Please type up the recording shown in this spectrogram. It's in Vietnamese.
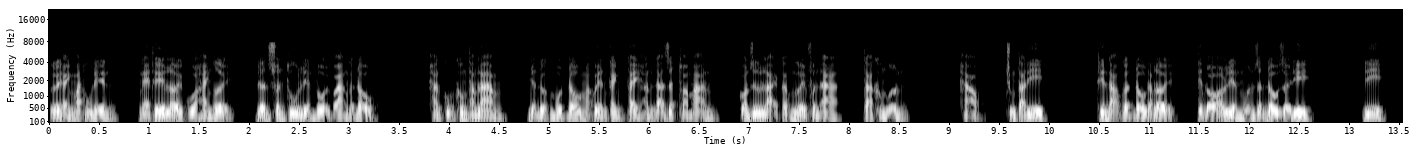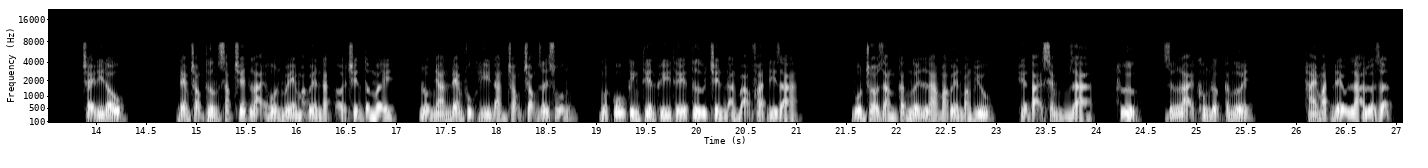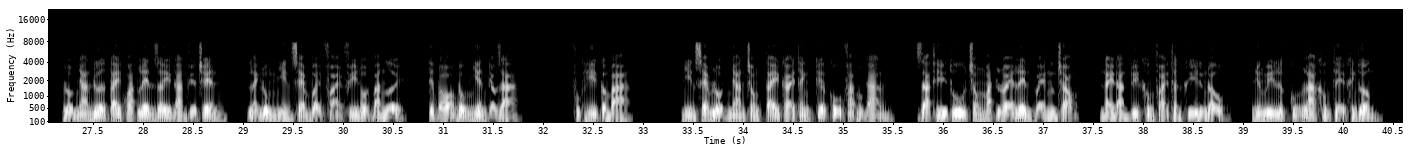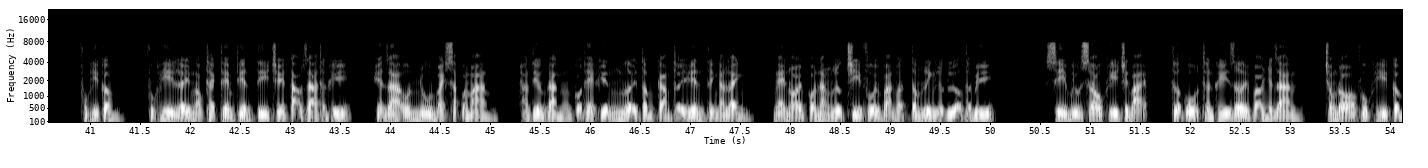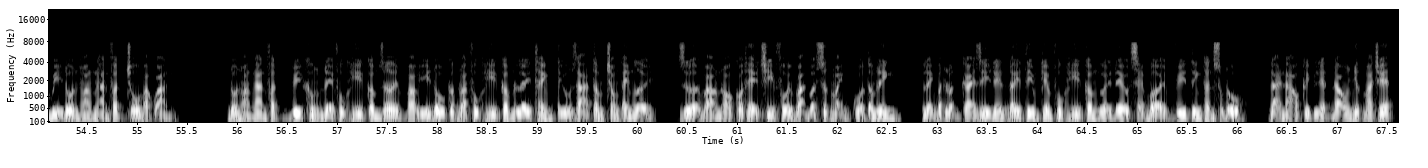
ơi ánh mắt hủ đến, nghe thế lời của hai người, đơn xuân thu liền vội vàng gật đầu. Hắn cũng không tham lam, nhận được một đầu mà quên cánh tay hắn đã rất thỏa mãn, còn dư lại các ngươi phân a, ta không muốn. Hảo, chúng ta đi. Thiên đạo gật đầu đáp lời, tiếp đó liền muốn dẫn đầu rời đi. Đi. Chạy đi đâu? Đem trọng thương sắp chết lại hôn mê mà quên đặt ở trên tầng mây, lộn nhan đem phục hy đàn trọng trọng rơi xuống, một cỗ kinh thiên khí thế từ trên đàn bạo phát đi ra. Vốn cho rằng các ngươi là mạc quên bằng hữu, hiện tại xem ra thử giữ lại không được các ngươi. Hai mắt đều là lựa giận, lộn nhan đưa tay khoác lên dây đàn phía trên lạnh lùng nhìn xem vậy phải phi đội ba người, tiếp đó đông nhiên kéo ra. Phục hy cầm ba. Nhìn xem lộn nhan trong tay cái thanh kia cổ phát một đàn dạ thì thu trong mắt lóe lên vẻ ngưng trọng, này đàn tuy không phải thần khí đứng đầu, nhưng uy lực cũng là không thể khinh thường. Phục hy cầm, phục hy lấy ngọc thạch thêm thiên ti chế tạo ra thần khí, hiện ra ôn nhu bạch sắc quan mang, hắn tiếng đàn có thể khiến người tâm cảm thấy yên tĩnh an lành, nghe nói có năng lực chi phối vạn vật tâm linh lực lượng thần bí. Si vu sau khi chiến bại, thượng cổ thần khí rơi vào nhân gian, trong đó phục hy cầm bị đôn hoàng ngàn phật chỗ bảo quản đôn hoàng ngàn phật vì không để phục hy cầm rơi vào ý đồ cấp đoạt phục hy cầm lấy thành tựu dã tâm trong tay người, dựa vào nó có thể chi phối vạn vật sức mạnh của tâm linh, lệnh bất luận cái gì đến đây tìm kiếm phục hy cầm người đều sẽ bởi vì tinh thần sụp đổ, đại não kịch liệt đau nhức mà chết.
